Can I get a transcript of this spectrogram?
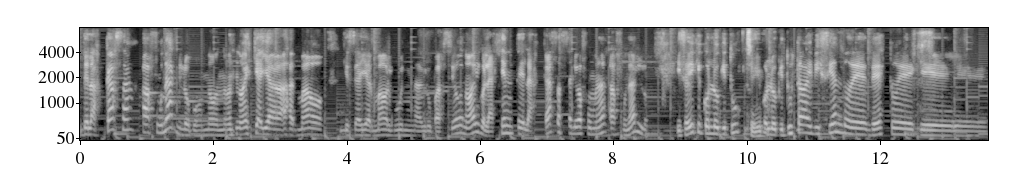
de las casas a funarlo, pues. no, no, no es que haya armado, que se haya armado alguna agrupación o algo, la gente de las casas salió a, fumar, a funarlo. Y sabéis que con lo que tú, con lo que tú estabas diciendo de, de esto de que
